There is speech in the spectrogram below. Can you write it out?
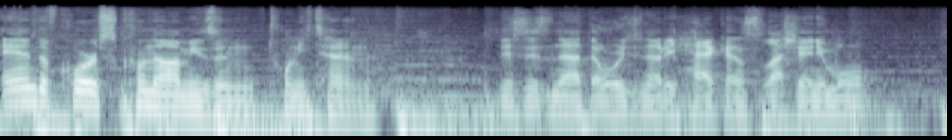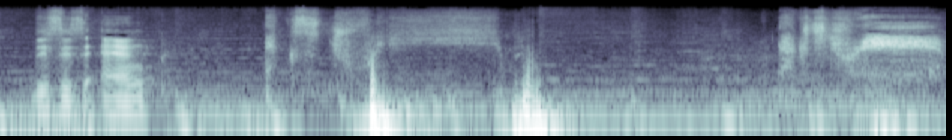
And of course, Konami's in 2010. this is not the ordinary hack and slash anymore. This is an extreme, extreme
